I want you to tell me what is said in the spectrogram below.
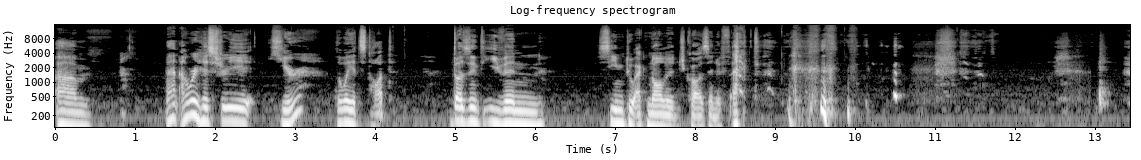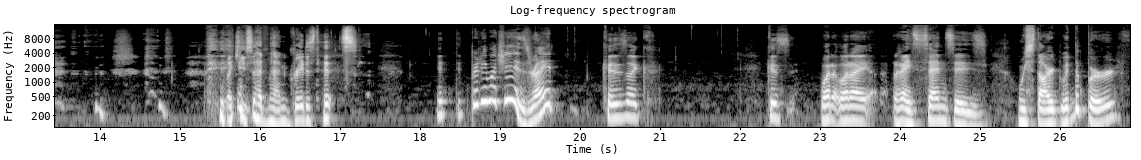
um man our history here the way it's taught doesn't even seem to acknowledge cause and effect like you said man greatest hits It, it pretty much is right. Cause like, cause what what I what I sense is we start with the birth,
